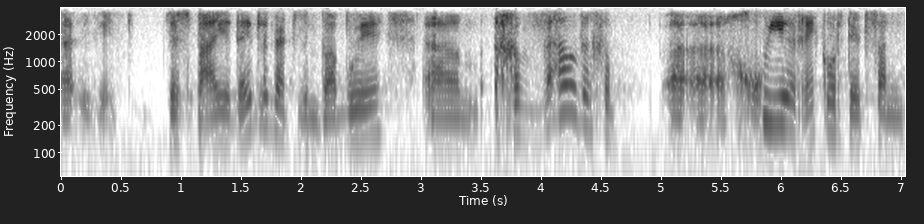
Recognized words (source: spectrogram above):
uh, dis baie duidelik dat Zimbabwe ehm um, 'n geweldige 'n uh, uh, goeie rekord het van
